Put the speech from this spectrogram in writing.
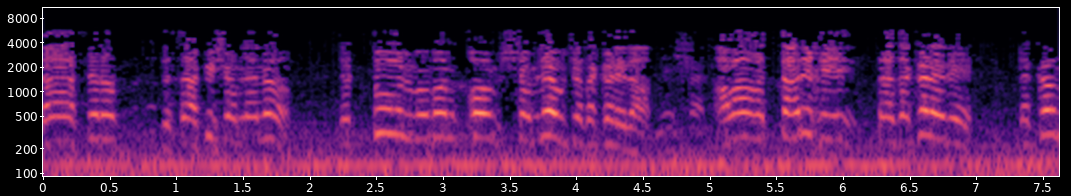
دا صرف د صافي شمله نه د ټول مومن قوم شمله اوچته کړې ده او هغه تاریخ یې تازه کړی دی د کوم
